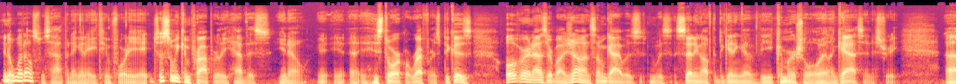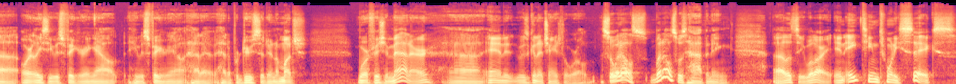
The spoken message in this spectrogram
you know, what else was happening in 1848, just so we can properly have this, you know, historical reference. Because over in Azerbaijan, some guy was was setting off the beginning of the commercial oil and gas industry, uh, or at least he was figuring out he was figuring out how to how to produce it in a much more efficient manner, uh, and it was going to change the world. So what else? What else was happening? Uh, let's see. Well, all right. In 1826,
